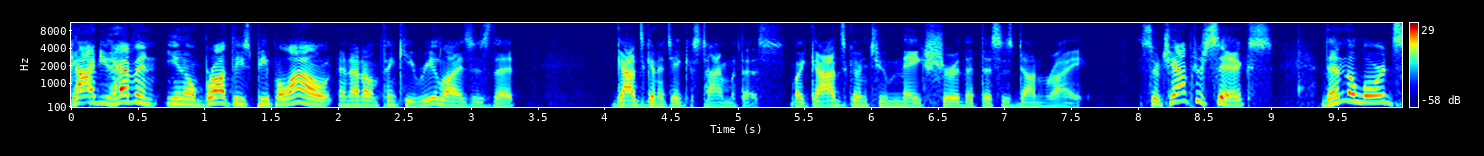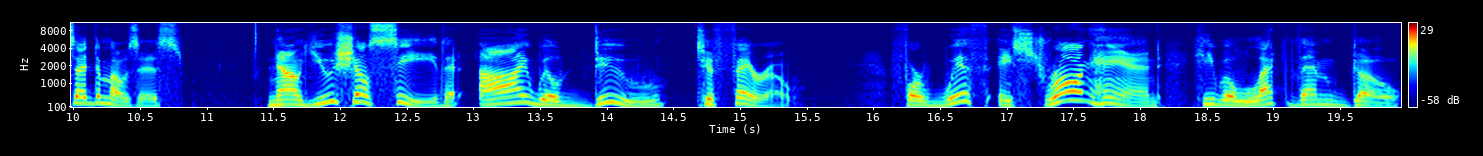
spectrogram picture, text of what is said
God, you haven't, you know, brought these people out. And I don't think he realizes that God's going to take his time with this. Like God's going to make sure that this is done right. So chapter six, then the Lord said to Moses, now you shall see that I will do to Pharaoh for with a strong hand he will let them go,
